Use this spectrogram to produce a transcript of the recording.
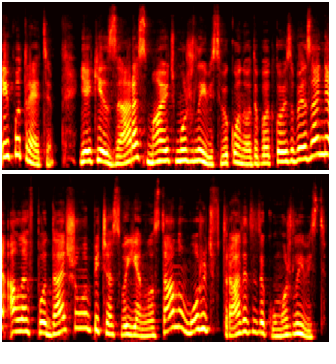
І по-третє, які зараз мають можливість виконувати податкові зобов'язання, але в подальшому під час воєнного стану можуть втратити таку можливість.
